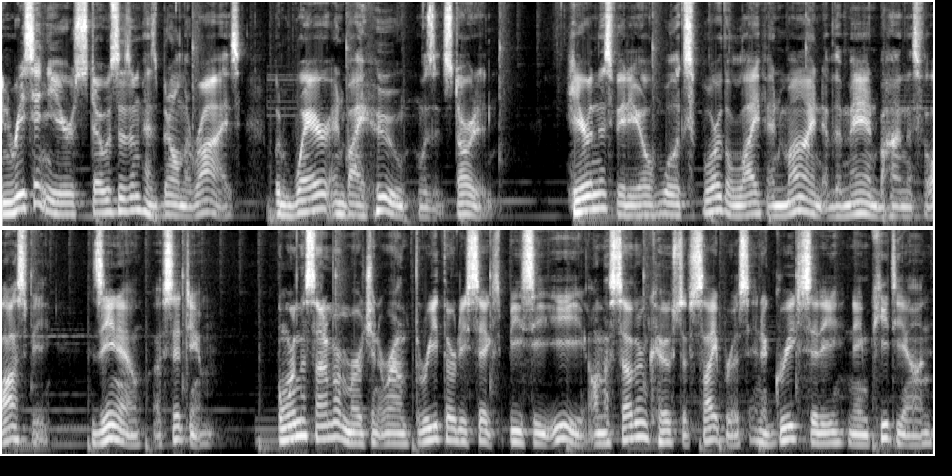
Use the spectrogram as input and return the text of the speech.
In recent years, Stoicism has been on the rise, but where and by who was it started? Here in this video, we'll explore the life and mind of the man behind this philosophy, Zeno of Citium. Born the son of a merchant around 336 BCE on the southern coast of Cyprus in a Greek city named Kition,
